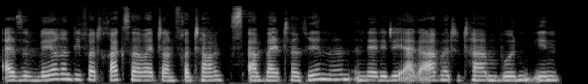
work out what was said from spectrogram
Also während die Vertragsarbeiter und Vertragsarbeiterinnen in der DDR gearbeitet haben, wurden ihnen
